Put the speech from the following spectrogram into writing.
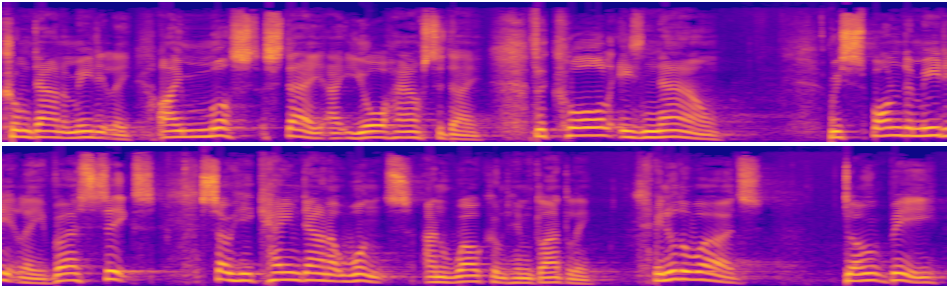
come down immediately. I must stay at your house today. The call is now. Respond immediately. Verse 6 So he came down at once and welcomed him gladly. In other words, don't be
